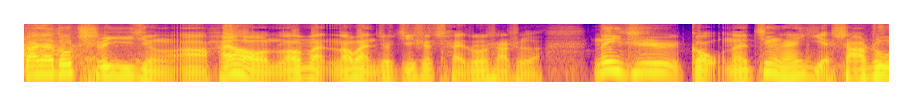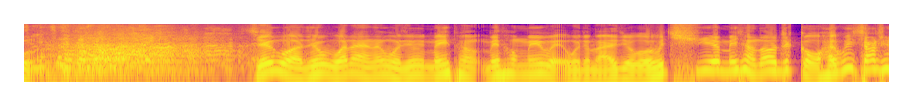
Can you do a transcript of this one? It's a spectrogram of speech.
大家都吃了一惊啊。还好老板老板就及时踩住了刹车，那只狗呢竟然也刹住了。结果就我在那，我就没头没头没尾，我就来一句，我说去，没想到这狗还会刹车。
